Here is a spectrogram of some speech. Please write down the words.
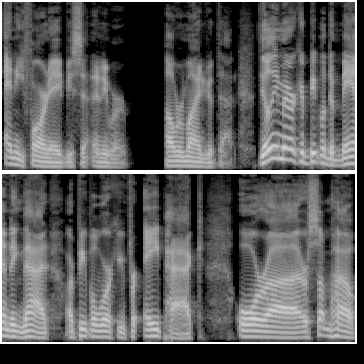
any foreign aid be sent anywhere. I'll remind you of that. The only American people demanding that are people working for AIPAC or uh, or somehow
